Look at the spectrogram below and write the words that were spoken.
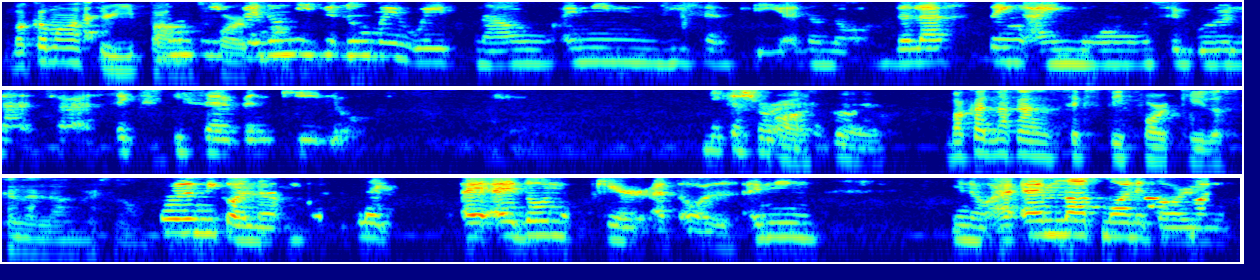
Baka mga 3 pounds, I don't, I don't even know my weight now. I mean, recently, I don't know. The last thing I know, siguro nasa 67 kilos. Hindi ka sure. Oh, so, baka naka 64 kilos ka na lang or something. So, hindi ko alam. Like, I, I don't care at all. I mean, you know, I, I'm not monitoring.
